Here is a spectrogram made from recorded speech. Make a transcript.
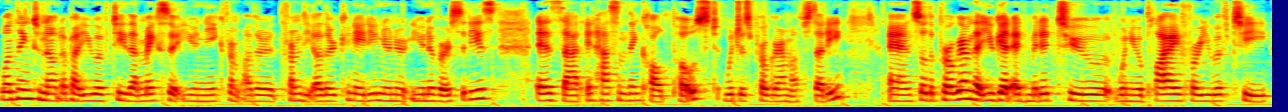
One thing to note about U of T that makes it unique from other from the other Canadian uni- universities is that it has something called POST, which is program of study. And so the program that you get admitted to when you apply for U of T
